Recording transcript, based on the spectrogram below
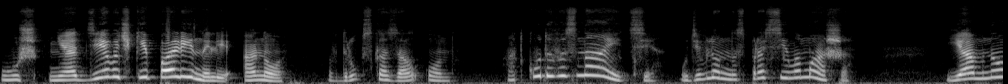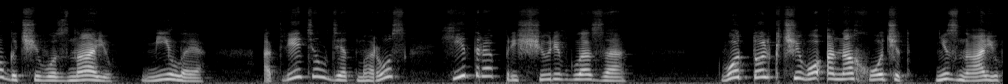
«Уж не от девочки Полины ли оно?» — вдруг сказал он. «Откуда вы знаете?» — удивленно спросила Маша. «Я много чего знаю, милая», — ответил Дед Мороз, хитро прищурив глаза. «Вот только чего она хочет, не знаю.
